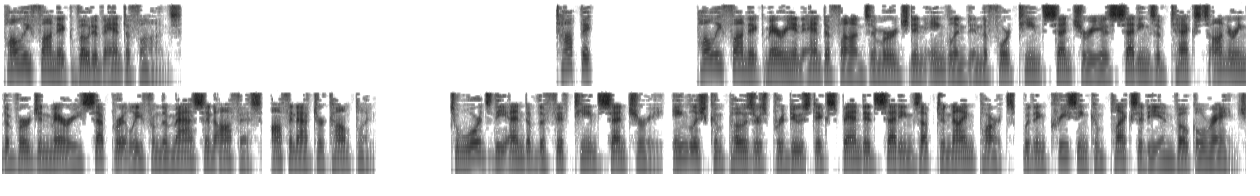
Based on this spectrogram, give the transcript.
Polyphonic votive antiphons Polyphonic Marian antiphons emerged in England in the 14th century as settings of texts honouring the Virgin Mary separately from the Mass and Office, often after Compline. Towards the end of the 15th century, English composers produced expanded settings up to nine parts, with increasing complexity and vocal range.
